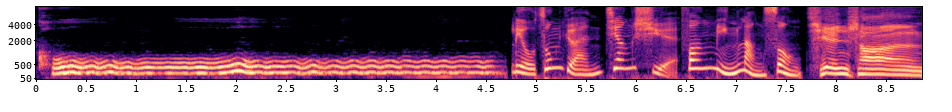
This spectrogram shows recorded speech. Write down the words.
苦。柳宗元《江雪》方明朗诵：千山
